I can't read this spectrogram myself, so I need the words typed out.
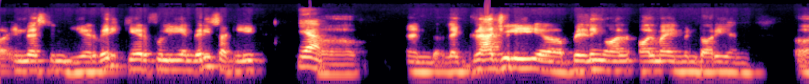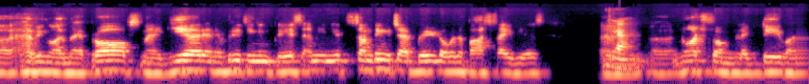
uh, invest in gear very carefully and very subtly. Yeah and like gradually uh, building all all my inventory and uh, having all my props, my gear, and everything in place. I mean, it's something which I've built over the past five years, and, yeah. Uh, not from like day one.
